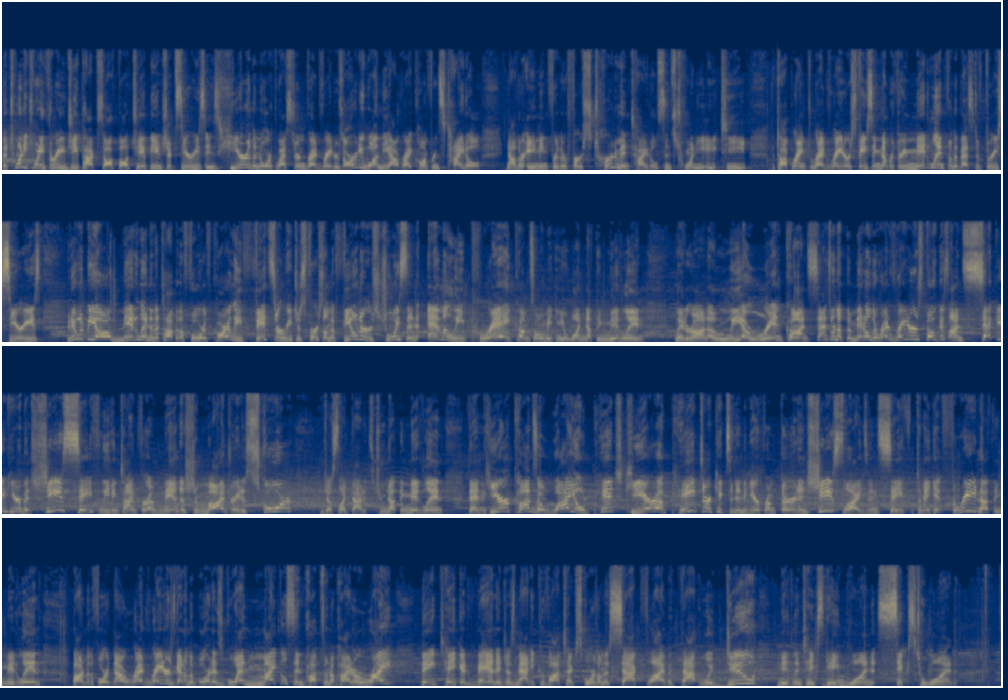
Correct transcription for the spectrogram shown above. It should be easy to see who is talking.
Speaker 1: The 2023 GPAC Softball Championship Series is here. The Northwestern Red Raiders already won the outright conference title. Now they're aiming for their first tournament title since 2018. The top-ranked Red Raiders facing number three Midland for the best of three series. But it would be all Midland in the top of the fourth. Carly Fitzer reaches first on the fielder's choice, and Emily Prey comes home making it 1-0 Midland. Later on, Aaliyah Rincon sends one up the middle. The Red Raiders focus on second here, but she's safe, leaving time for Amanda Chamadre to score. Just like that, it's 2-0 Midland. Then here comes a wild pitch. Kiera Painter kicks it into gear from third, and she slides in safe to make it 3-0 Midland. Bottom of the fourth now, Red Raiders get on the board as Gwen Michelson pops one up high to right. They take advantage as Maddie Kavatek scores on the sac fly, but that would do. Midland takes game one, six to one.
